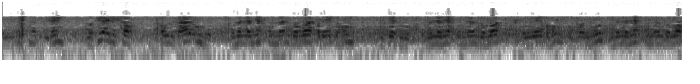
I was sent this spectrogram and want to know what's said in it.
المسند إليه وفعل الشرط قوله تعالى انظر ومن لم يحكم ما انزل الله فاولئك هم الكافرون. ومن لم يحكم ما انزل الله فاولئك هم الظالمون. ومن لم يحكم ما انزل الله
